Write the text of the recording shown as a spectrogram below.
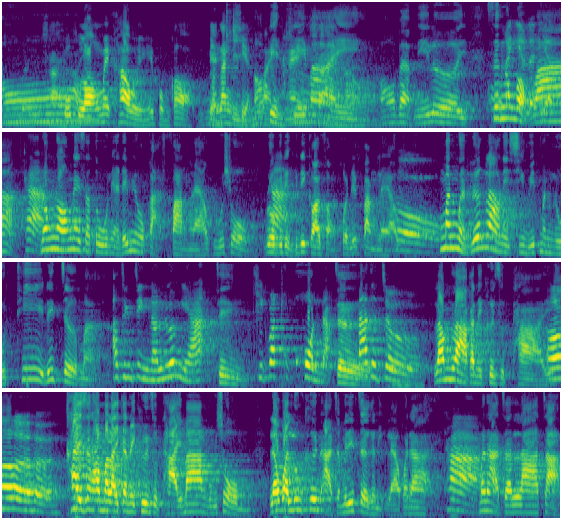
อ๋อใช่ฟุกร้องไม่เข้าอย่างนี้ผมก็เปลี่มายนนั่งคีย์เขียนอ๋อใหม่เปลี่ยนให้คีย์ใหม่ใช่ครับอ๋อ แบบนี้เลย ซึ่งต้องบอกว่าละเอียดค่ะน้องๆในสตูเนี่ยได้มีโอกาสฟังแล้วคุณผู้ชม รวมไปค่ะถึงพิธีกรสองคนได้ฟังแล้วโธ่มันเหมือนเรื่องราวในชีวิตมนุษย์ที่ได้เจอมาเอาจริง ๆ นะเรื่องเนี้ย จริง คิดว่าทุกคนน่ะ เจอ น่าจะเจอ ล่ำลากันในคืนสุดท้าย เออ ใครจะทำอะไรกันในคืนสุดท้ายบ้างคุณผู้ชม แล้ววันรุ่งขึ้นอาจจะไม่ได้เจอกันอีกแล้วก็ได้ ค่ะ มันอาจจะลาจาก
